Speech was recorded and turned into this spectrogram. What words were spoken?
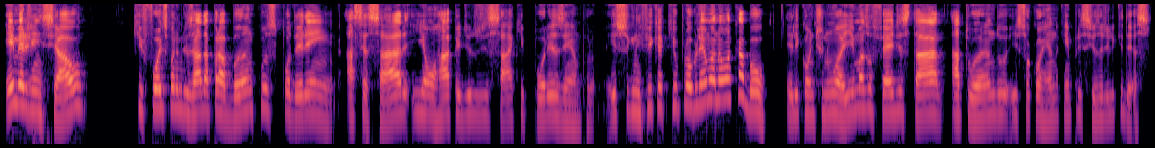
emergencial que foi disponibilizada para bancos poderem acessar e honrar pedidos de saque, por exemplo. Isso significa que o problema não acabou. Ele continua aí, mas o Fed está atuando e socorrendo quem precisa de liquidez.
